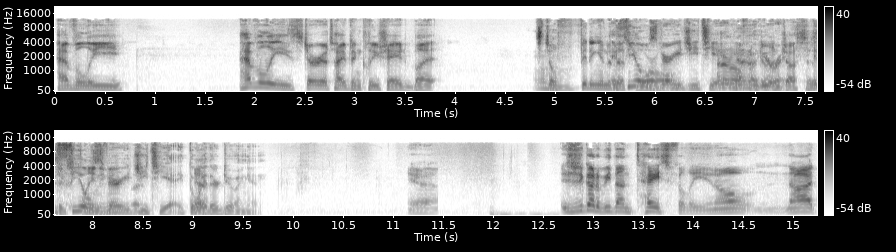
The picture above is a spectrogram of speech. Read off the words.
heavily heavily stereotyped and cliched but still fitting into Mm-hmm. It feels world. very GTA. I don't know no, if no, I'm doing right. justice It feels explaining very but- GTA the way they're doing it. Yeah. It's just got to be done tastefully, you know, not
